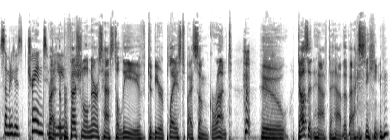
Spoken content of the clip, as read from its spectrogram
somebody who's trained to Right. be? The professional nurse has to leave to be replaced by some grunt who doesn't have to have the vaccine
